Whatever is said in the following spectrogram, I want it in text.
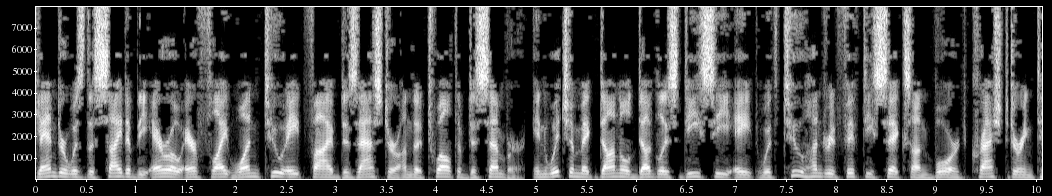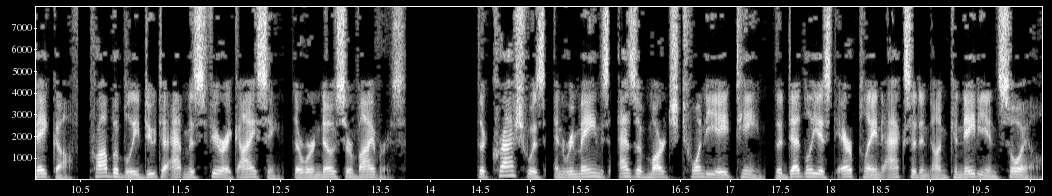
Gander was the site of the Arrow Air Flight 1285 disaster on 12 December, in which a McDonnell Douglas DC-8 with 256 on board crashed during takeoff, probably due to atmospheric icing. There were no survivors. The crash was, and remains, as of March 2018, the deadliest airplane accident on Canadian soil.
